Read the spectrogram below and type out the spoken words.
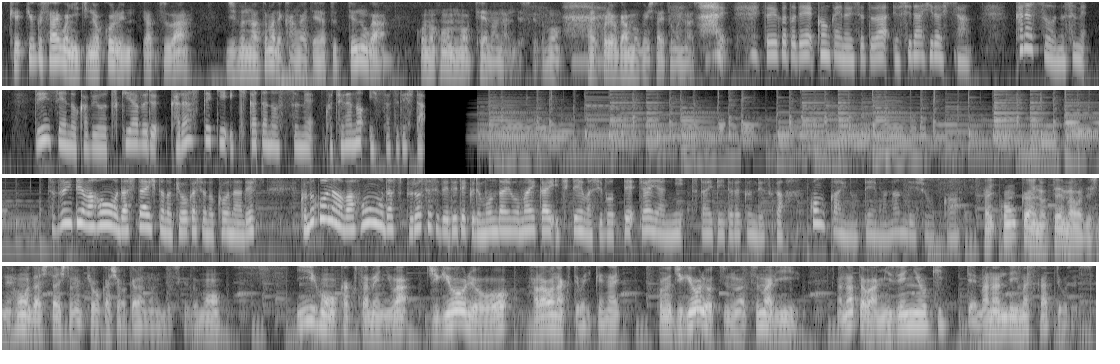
結局最後に生き残るやつは自分の頭で考えたやつっていうのが、この本のテーマなんですけども、はい、はい、これを眼目にしたいと思います。はい、ということで今回の一節は吉田博さん「カラスを盗め人生の壁を突き破るカラス的生き方のすすめ」こちらの一冊でした。続いては本を出したい人の教科書のコーナーですこのコーナーは本を出すプロセスで出てくる問題を毎回1テーマ絞ってジャイアンに伝えていただくんですが今回のテーマ何でしょうか？はい今回のテーマはですね本を出したい人の教科書からなんですけどもいい本を書くためには授業料を払わなくてはいけない。この授業料っていうのはつまりあなたは未然を切って学んでいますか？ってことです。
